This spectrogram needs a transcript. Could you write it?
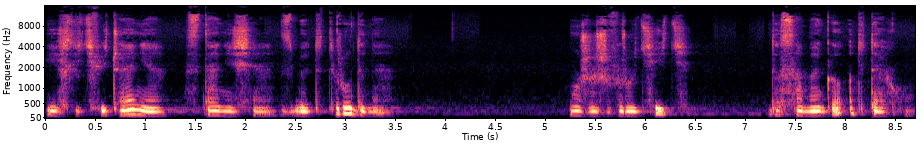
jeśli ćwiczenie stanie się zbyt trudne, możesz wrócić do samego oddechu.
